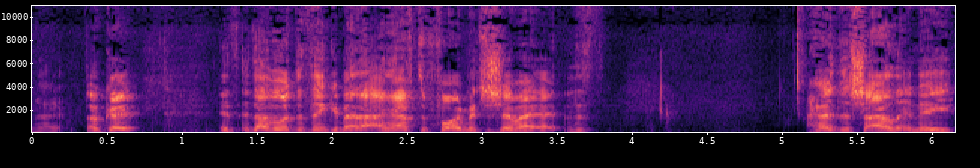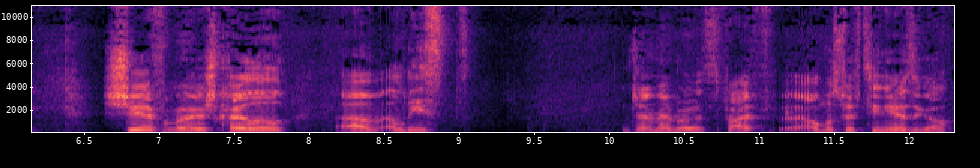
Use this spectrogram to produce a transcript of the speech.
Right. Okay. It's, another what to think about. I have to find Mitzvah Shem. I, this, heard the Shaila in a shir from Erish Kollel, um, at least, I'm trying to remember, it's probably f- almost 15 years ago.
